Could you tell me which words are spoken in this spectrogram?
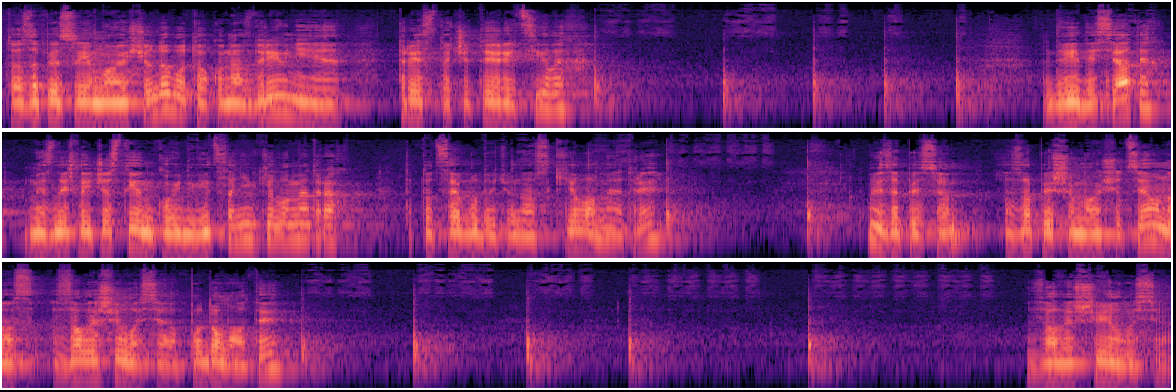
то записуємо, що добуток у нас дорівнює 304 цілих. 2 десятих. Ми знайшли частинку від відстані в кілометрах, тобто це будуть у нас кілометри. Ну і запишемо, що це у нас залишилося подолати. Залишилося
